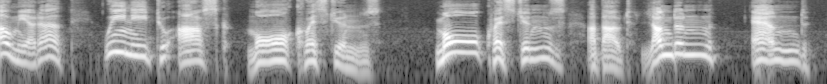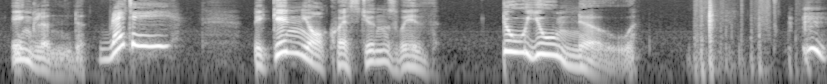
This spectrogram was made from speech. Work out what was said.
Now, Mira, we need to ask more questions. More questions about London and England. Ready? Begin your questions with Do you know? Do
